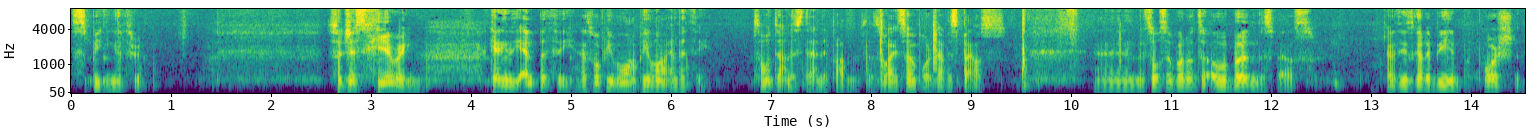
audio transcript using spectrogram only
speaking it through. So just hearing, getting the empathy. That's what people want. People want empathy. Someone to understand their problems. That's why it's so important to have a spouse. And it's also important not to overburden the spouse. Everything's got to be in proportion.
